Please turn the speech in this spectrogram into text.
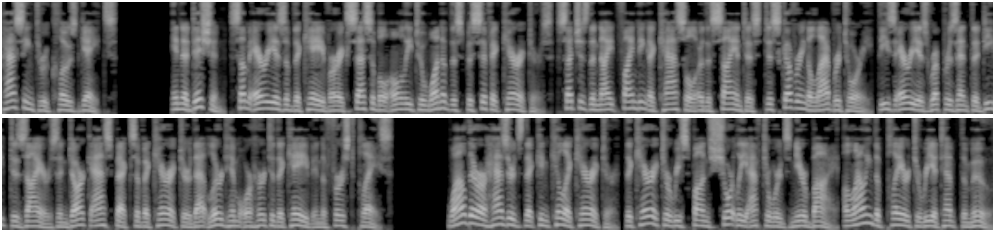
passing through closed gates. In addition, some areas of the cave are accessible only to one of the specific characters, such as the knight finding a castle or the scientist discovering a laboratory. These areas represent the deep desires and dark aspects of a character that lured him or her to the cave in the first place. While there are hazards that can kill a character, the character respawns shortly afterwards nearby, allowing the player to re-attempt the move.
